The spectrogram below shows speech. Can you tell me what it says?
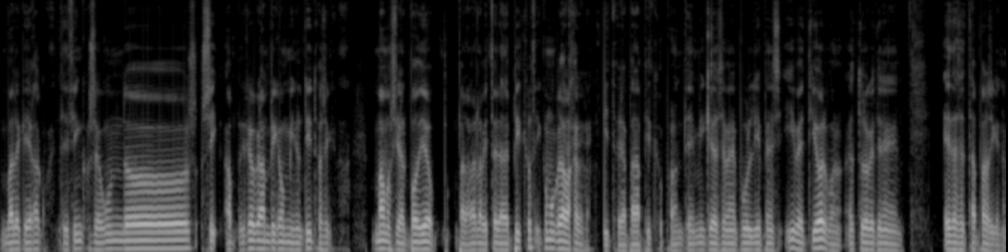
¿vale? Que llega a 45 segundos, sí, creo que le han picado un minutito, así que nada. Vamos a ir al podio para ver la victoria de Pizcoz y cómo queda la general. Victoria para Pizcoz por ante Mikel, Semenepul, Lippens y Betiol. Bueno, esto es lo que tienen estas etapas, así que no.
